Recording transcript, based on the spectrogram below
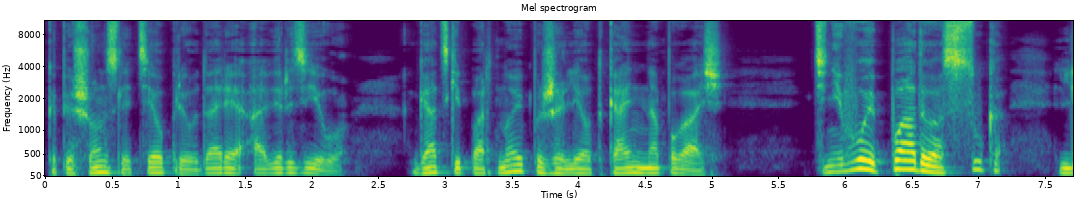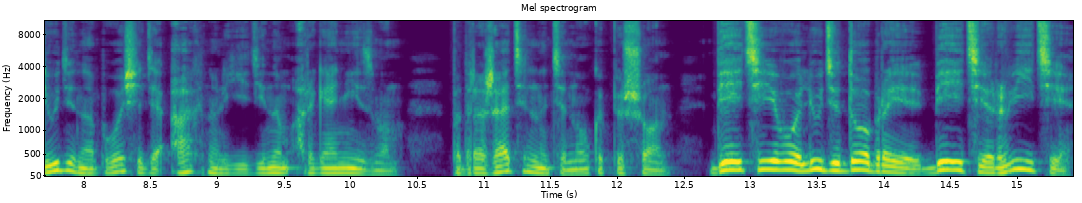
Капюшон слетел при ударе о верзилу. Гадский портной пожалел ткань на плащ. «Теневой падла, сука!» Люди на площади ахнули единым организмом. Подражатель натянул капюшон. «Бейте его, люди добрые! Бейте, рвите!»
